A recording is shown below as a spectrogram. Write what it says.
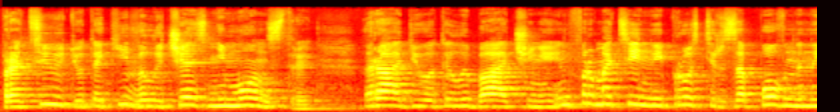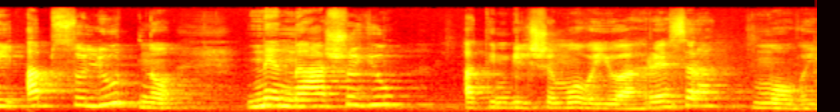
працюють отакі величезні монстри. Радіо, телебачення, інформаційний простір заповнений абсолютно не нашою, а тим більше мовою агресора, мовою.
